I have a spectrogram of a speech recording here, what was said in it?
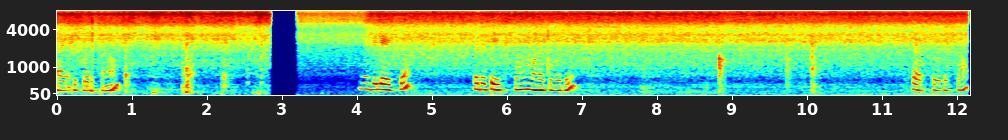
വഴറ്റി കൊടുക്കണം ഇതിലേക്ക് ഒരു ടീസ്പൂൺ മുളക് പൊടി ചേർത്ത് കൊടുക്കാം.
